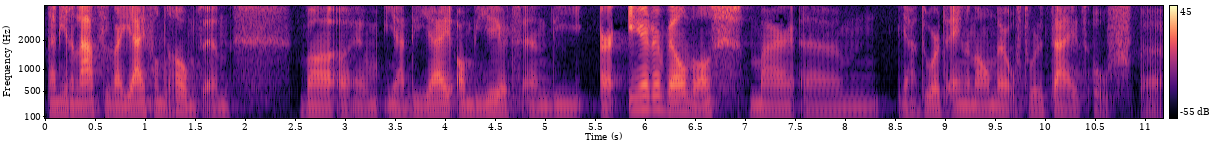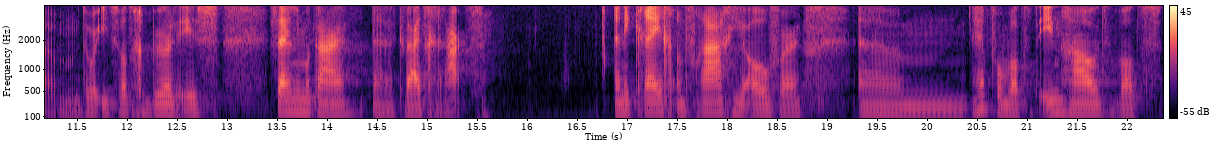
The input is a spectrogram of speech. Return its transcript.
Naar die relatie waar jij van droomt en waar, uh, ja, die jij ambieert en die er eerder wel was, maar um, ja, door het een en ander of door de tijd of um, door iets wat er gebeurd is, zijn jullie elkaar uh, kwijtgeraakt. En ik kreeg een vraag hierover. Hè, van wat het inhoudt, wat,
